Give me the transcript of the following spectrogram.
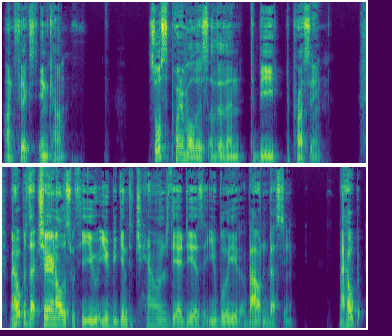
on fixed income. So, what's the point of all this other than to be depressing? My hope is that sharing all this with you, you'd begin to challenge the ideas that you believe about investing. My hope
